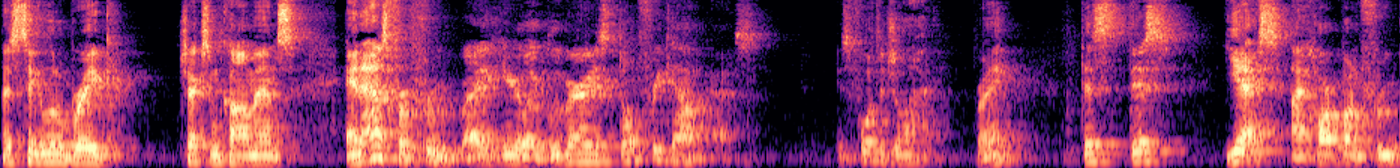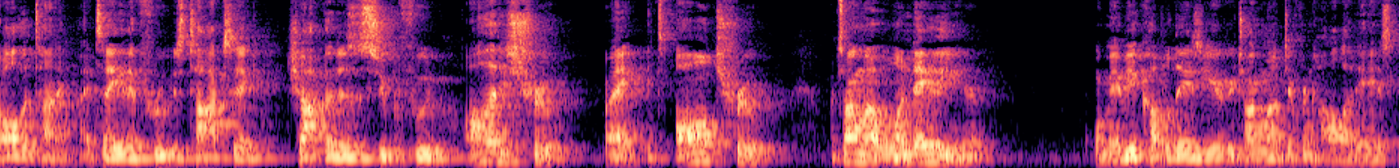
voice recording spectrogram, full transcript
let's take a little break, check some comments. And as for fruit, right here, like blueberries, don't freak out, guys. It's Fourth of July, right? This, this, yes, I harp on fruit all the time. I tell you that fruit is toxic, chocolate is a superfood. All that is true, right? It's all true. We're talking about one day of the year, or maybe a couple days a year if you're talking about different holidays.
